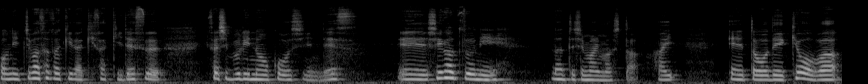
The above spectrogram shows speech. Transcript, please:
こんにちは佐々木咲咲です。久しぶりの更新です、えー、4月になってしまいました。はい。えーとで今日は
